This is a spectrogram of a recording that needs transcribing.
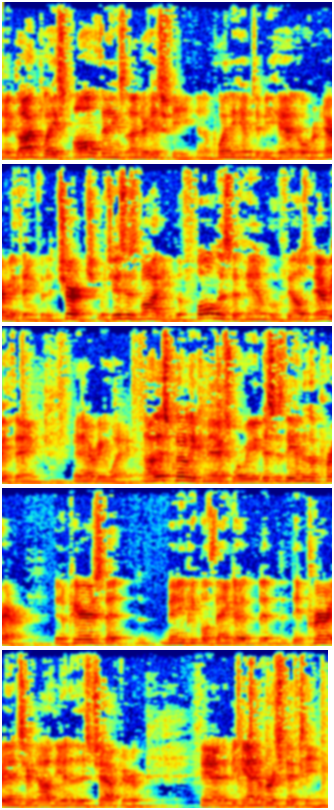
and God placed all things under his feet and appointed him to be head over everything for the church, which is his body, the fullness of him who fills everything in every way. Now, this clearly connects where we, this is the end of the prayer. It appears that many people think that the prayer ends here now at the end of this chapter, and it began in verse 15.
